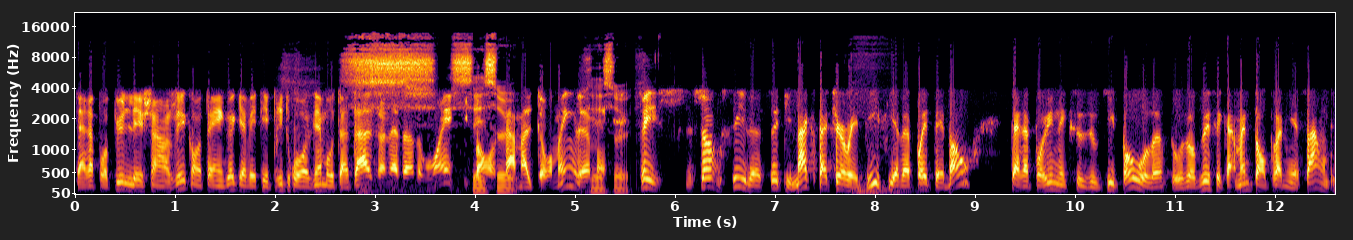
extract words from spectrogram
tu n'aurais pas pu l'échanger contre un gars qui avait été pris troisième au total, Jonathan Drouin, qui bon, ça a mal tourné. C'est ça aussi. Là, puis Max Pacioretty, s'il n'avait pas été bon, tu n'aurais pas eu Nick Suzuki pour. Aujourd'hui, c'est quand même ton premier centre.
